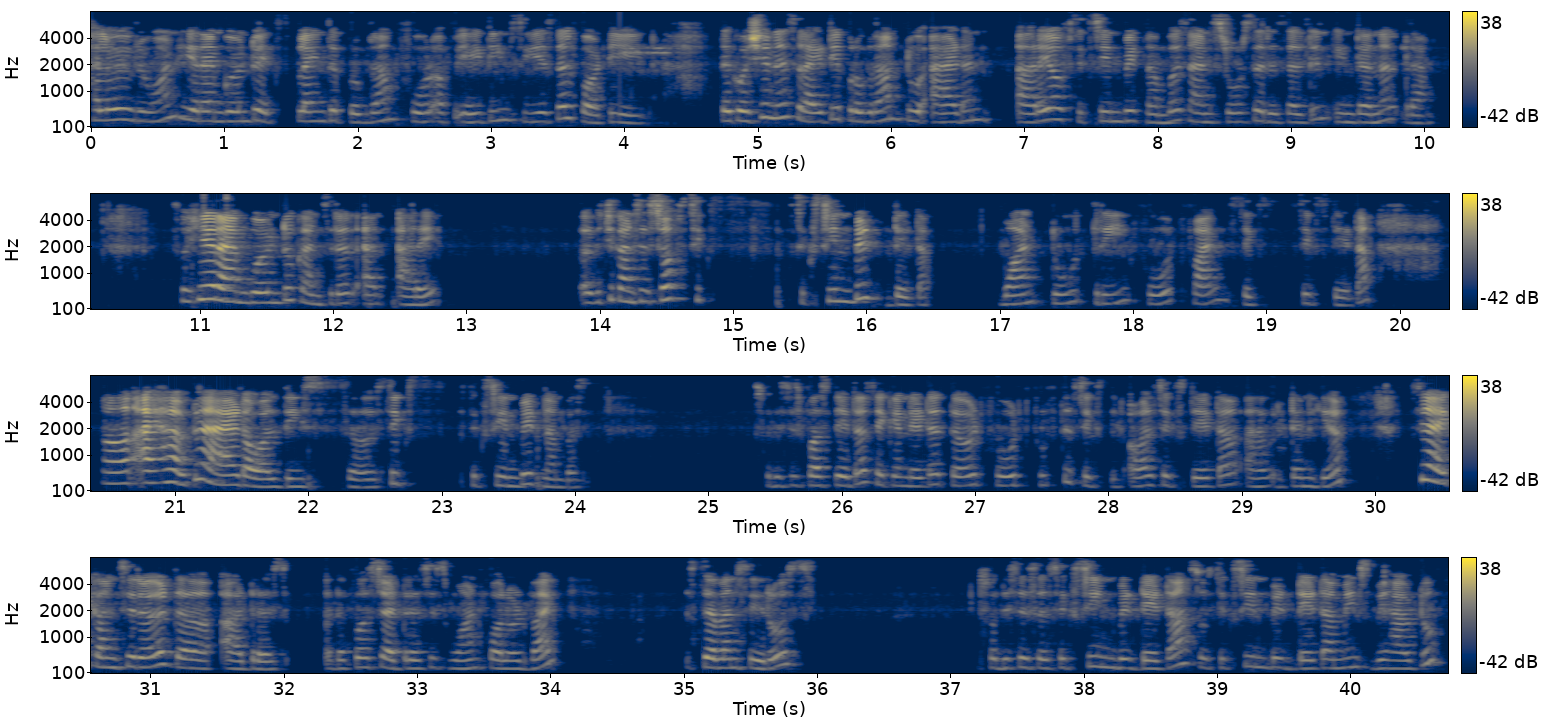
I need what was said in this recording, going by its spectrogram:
Hello everyone, here I am going to explain the program 4 of 18 CSL 48. The question is write a program to add an array of 16-bit numbers and stores the result in internal RAM. So here I am going to consider an array uh, which consists of 6 16-bit data 1, 2, 3, 4, 5, 6, 6 data. Uh, I have to add all these uh, 6 16-bit numbers. So this is first data, second data, third, fourth, fifth, sixth. All six data I have written here. See, I consider the address. The first address is 1 followed by 7 zeros. So this is a 16-bit data. So 16-bit data means we have to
